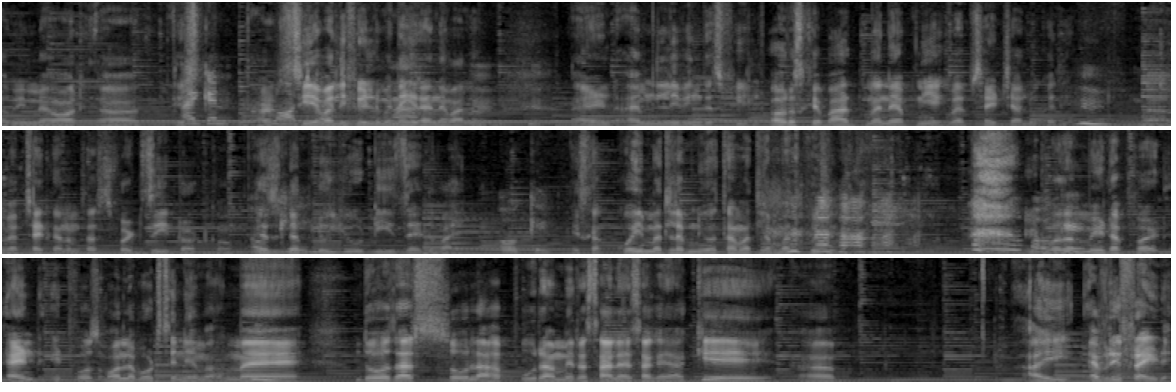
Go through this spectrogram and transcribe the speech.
अभी मैं और uh, सी वाली फ़ील्ड में नहीं रहने वाला। हम्म, and I am living this field और उसके बाद मैंने अपनी एक वेबसाइट चालू करी। वेबसाइट का नाम था swudzy dot com S. W U D Z Y okay इसका कोई मतलब नहीं होता मतलब मत पूछना। It was a made up word and it was all about cinema मैं 2016 पूरा मेरा साल ऐसा गया कि I every Friday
